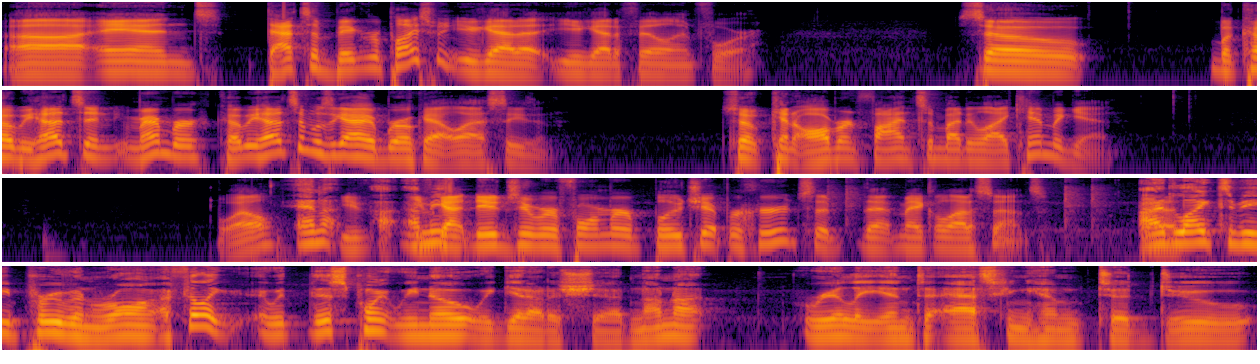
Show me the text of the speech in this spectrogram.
uh, and that's a big replacement you gotta you gotta fill in for. So but Kobe Hudson, remember, Kobe Hudson was a guy who broke out last season. So can Auburn find somebody like him again? Well, and you've, you've mean, got dudes who were former blue chip recruits that, that make a lot of sense. I'd like to be proven wrong. I feel like at this point we know what we get out of Shed, and I'm not really into asking him to do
